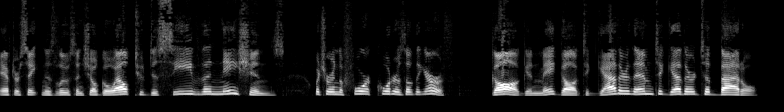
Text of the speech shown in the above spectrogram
after Satan is loose and shall go out to deceive the nations which are in the four quarters of the earth, Gog and Magog to gather them together to battle,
